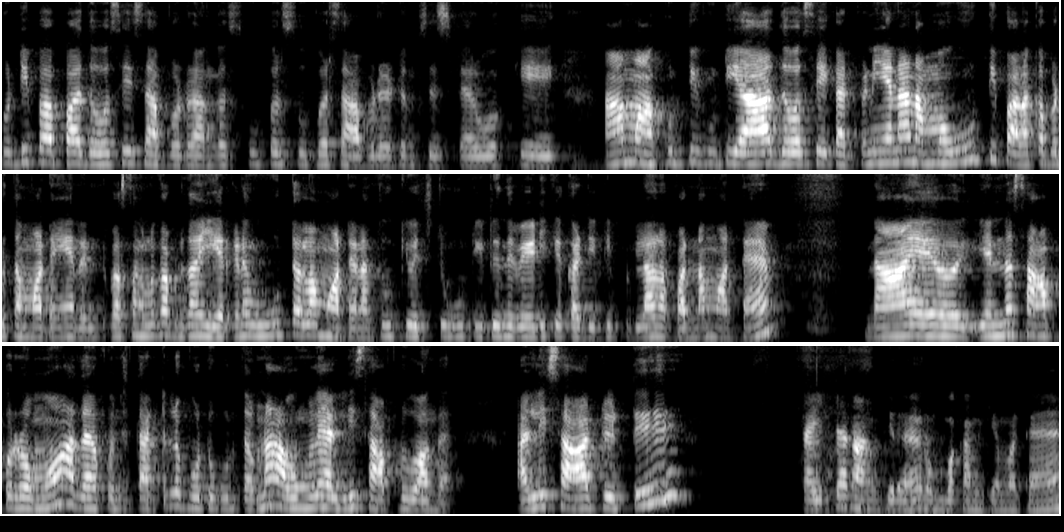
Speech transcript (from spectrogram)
குட்டி பாப்பா தோசை சாப்பிடுறாங்க. சூப்பர், சூப்பர் சாப்பிடட்டும் சிஸ்டர். ஓகே. ஆமா. குட்டி குட்டியா தோசைய கட் பண்ணி ஏன்னா நம்ம ஊட்டி பழக்கப்படுத்த மாட்டேன். என் 2 பசங்களுக்கும் அப்படிதான் ஏற்கனவே ஊட்டலாம் மாட்டேன். நான் தூக்கி வச்சுட்டு ஊட்டிட்டு இந்த வேடிக்கை காட்டிட்டு இப்படிலாம் நான் பண்ண மாட்டேன். நான் என்ன சாப்பிடுறோமோ, அத கொஞ்சம் தட்டுல போட்டு குடுத்தோம்னா, அவங்களே அள்ளி சாப்பிடுவாங்க. அள்ளி சாப்பிட்டுட்டு லைட்டா காமிக்கிறேன். ரொம்ப காமிக்க மாட்டேன்.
